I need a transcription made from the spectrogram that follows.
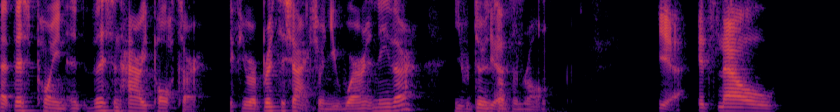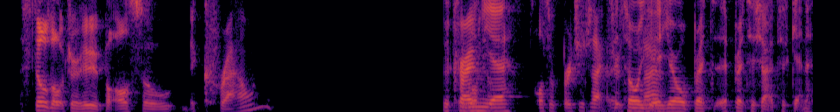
at this point, and this and Harry Potter, if you're a British actor and you weren't in either, you were doing Yes. something wrong. Yeah, it's now still Doctor Who, but also The Crown. The Crown, of- yeah, A lot of British actors. it's all your, your old Brit- British actors getting a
